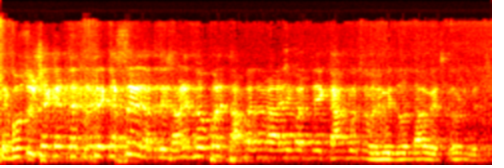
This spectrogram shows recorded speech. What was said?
ते बसू शकत नाही तर ते कसं झालं? ते साडेनऊ पर्यंत थांबायला अजिबात नाही काम करतो म्हणजे मी दोन दहावेच करून घेतो.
